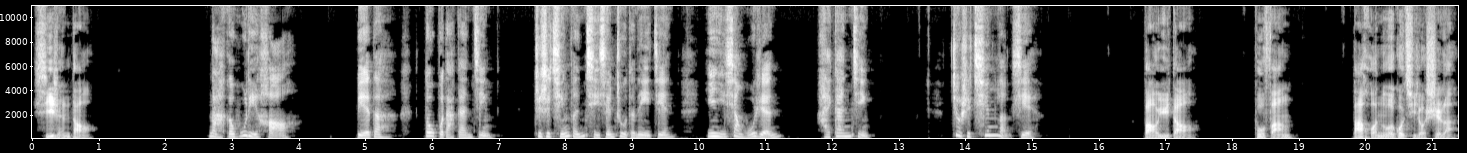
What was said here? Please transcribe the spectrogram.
袭人道：“哪个屋里好？别的都不大干净，只是晴雯起先住的那一间，因一向无人，还干净，就是清冷些。”宝玉道：“不妨，把火挪过去就是了。”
